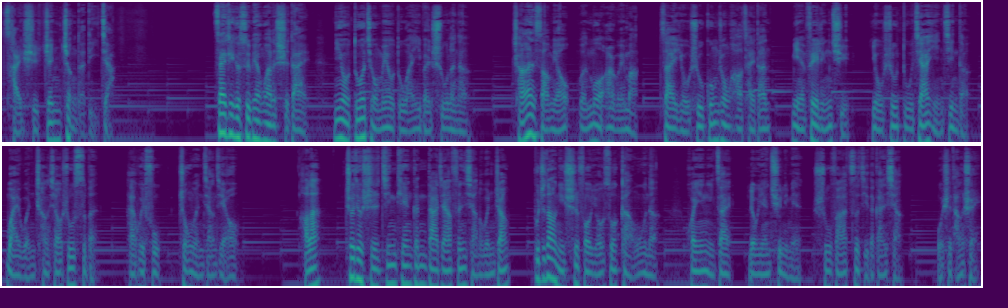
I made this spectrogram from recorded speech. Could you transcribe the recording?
才是真正的底价。在这个碎片化的时代，你有多久没有读完一本书了呢？长按扫描文末二维码，在有书公众号菜单免费领取有书独家引进的。外文畅销书四本，还会附中文讲解哦。好了，这就是今天跟大家分享的文章，不知道你是否有所感悟呢？欢迎你在留言区里面抒发自己的感想。我是糖水，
